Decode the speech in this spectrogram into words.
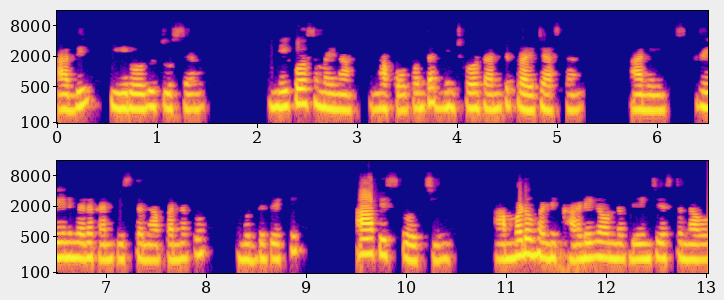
అది ఈరోజు చూశాను. నీకోసమైనా నా కోపం తగ్గించుకోవడానికి ట్రై చేస్తాను. అని స్క్రీన్ మీద కనిపిస్తున్న అప్పన్నకు ముద్దు పెట్టి ఆఫీస్కి వచ్చి అమ్మడు మళ్ళీ ఖాళీగా ఉన్నప్పుడు ఏం చేస్తున్నావో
